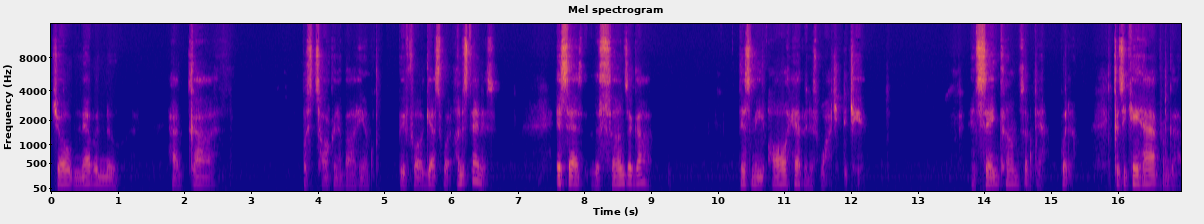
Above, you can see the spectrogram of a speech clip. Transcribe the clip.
Job never knew how God was talking about him before. Guess what? Understand this. It says the sons of God. This means all heaven is watching the chair. And Satan comes up there with him because he can't hide from God.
